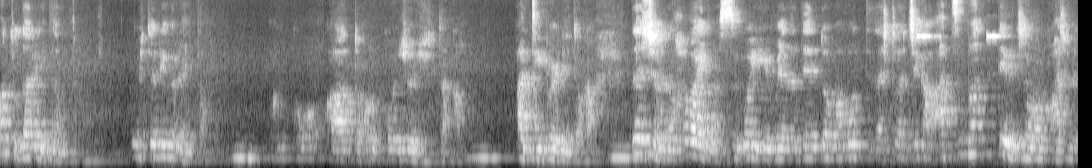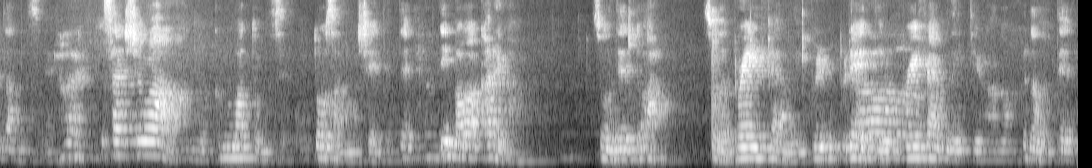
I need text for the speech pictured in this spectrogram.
あと誰いたんだろう。もう一人ぐらいいた。アンコあとアンコー・ジョージいたかアンティ・ブルネとか。何しろハワイのすごい有名な伝統を守ってた人たちが集まってうちの学校を始めたんですね。はい。で最初はあのクムマットのお父さんが教えててで今は彼がその伝統あそうだブレインファミリーブレブレイっていうブレインファミリーっていうあの普段ので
